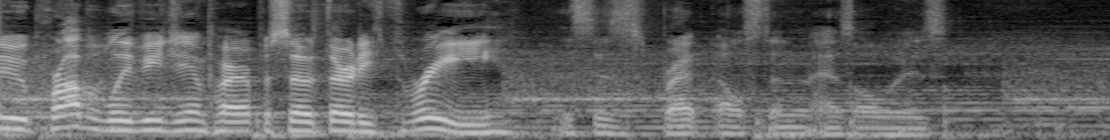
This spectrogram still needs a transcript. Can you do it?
to probably VG Empire episode 33. This is Brett Elston, as always,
